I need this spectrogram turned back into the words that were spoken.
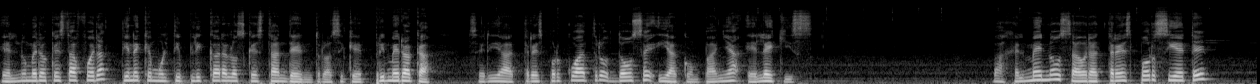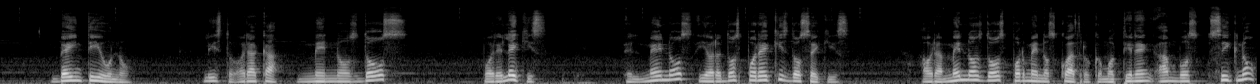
el número que está afuera tiene que multiplicar a los que están dentro. Así que primero acá sería 3 por 4, 12 y acompaña el x. Baja el menos, ahora 3 por 7, 21. Listo, ahora acá, menos 2 por el x. El menos y ahora 2 por x, 2x. Ahora menos 2 por menos 4. Como tienen ambos signo,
